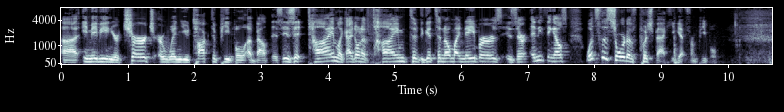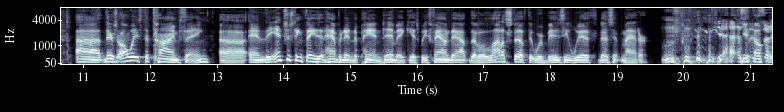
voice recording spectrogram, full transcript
Uh, maybe in your church or when you talk to people about this? Is it time? Like, I don't have time to, to get to know my neighbors. Is there anything else? What's the sort of pushback you get from people? Uh, there's always the time thing. Uh, and the interesting thing that happened in the pandemic is we found out that a lot of stuff that we're busy with doesn't matter. yes, you know, so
